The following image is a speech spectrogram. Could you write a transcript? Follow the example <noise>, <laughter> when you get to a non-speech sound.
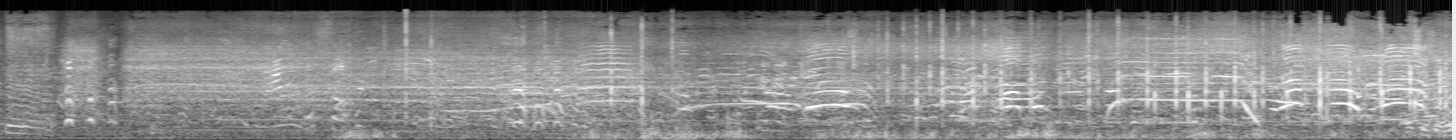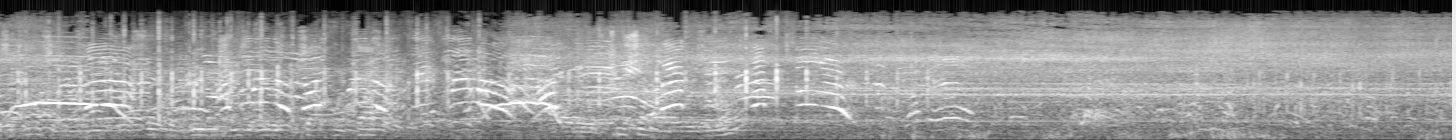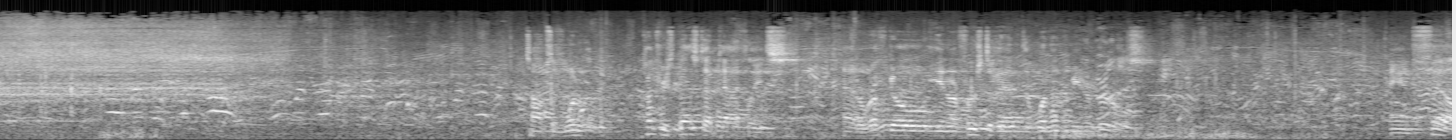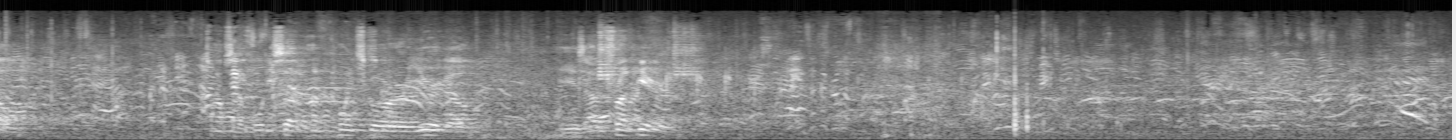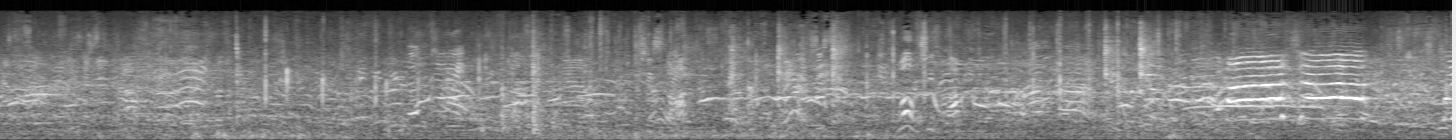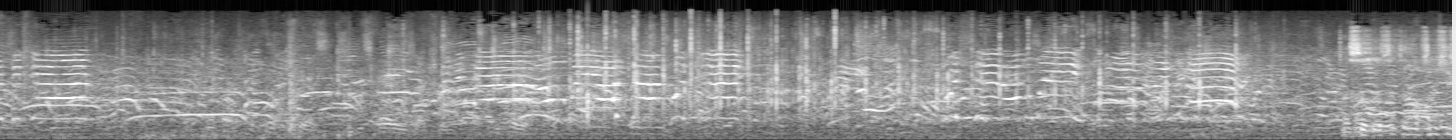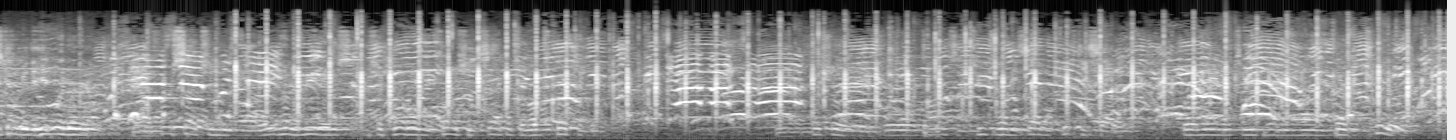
This <laughs> <laughs> is Alyssa Thompson, four from Green. She's the leader from Salpointe Catholic. Out of Tucson, Arizona. Thompson, one of the country's best heptathletes, had a rough go in our first event, the 100 meter hurdles, and fell. Thompson, a 4,700 point scorer a year ago, he is out front here. She's walking. Uh, this guy is actually. That's Alyssa Thompson. She's going to be the heat winner in our first section uh, of 800 meters. Asha Culhane finishing second from Oaks Christian. And officially for Thompson, 227.57. Culhane at 229.32.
